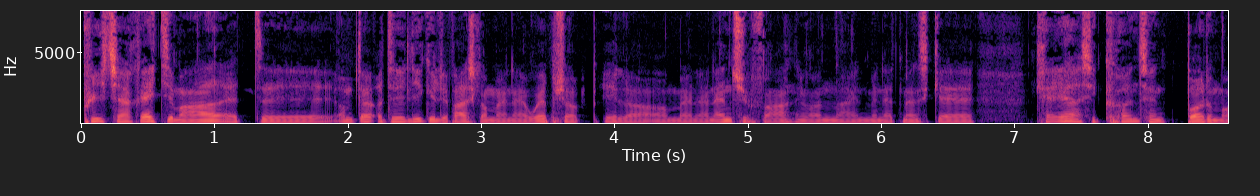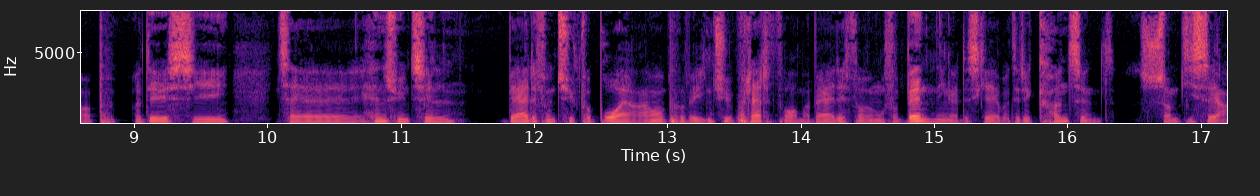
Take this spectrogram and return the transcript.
preacher rigtig meget, at, øh, om der, og det er ligegyldigt faktisk, om man er webshop, eller om man er en anden type forretning online, men at man skal kreere sit content bottom-up, og det vil sige, tage hensyn til, hvad er det for en type forbruger, jeg rammer på hvilken type platform, og hvad er det for nogle forventninger, det skaber til det content, som de ser.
